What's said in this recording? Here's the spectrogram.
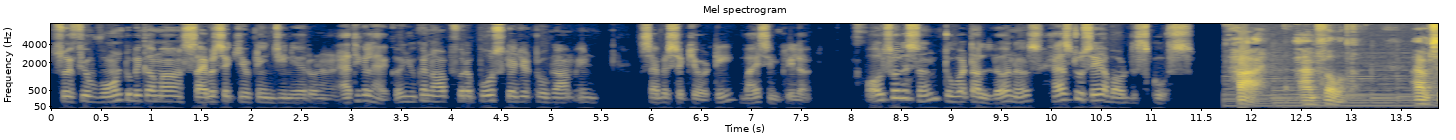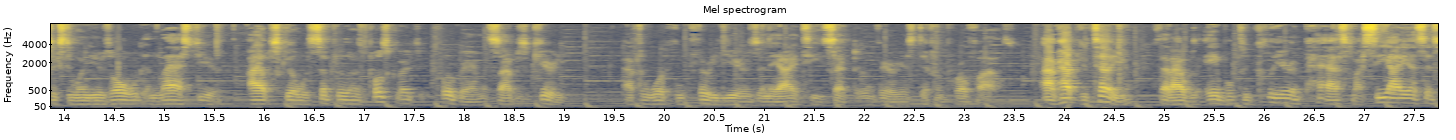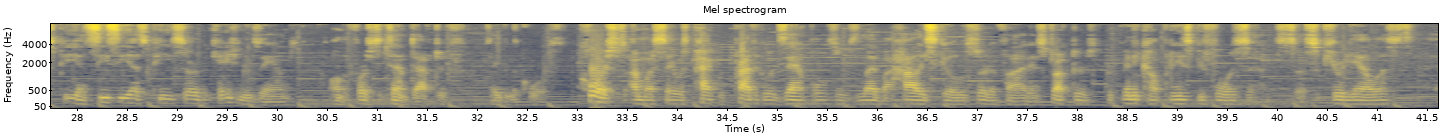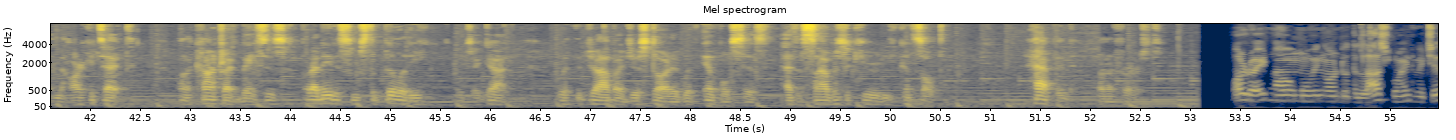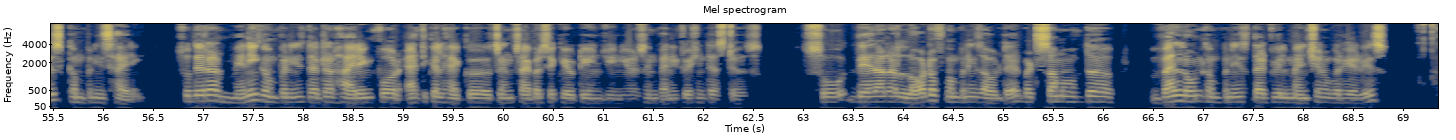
So if you want to become a cybersecurity engineer or an ethical hacker, you can opt for a postgraduate program in cybersecurity by Simplilearn. Also listen to what our learners has to say about this course. Hi, I'm Philip. I'm 61 years old and last year I upskilled with Simplilearn's postgraduate program in cybersecurity after working 30 years in the IT sector in various different profiles. I'm happy to tell you that I was able to clear and pass my CISSP and CCSP certification exams on the first attempt after taking the course. The course, I must say, was packed with practical examples. It was led by highly skilled certified instructors with many companies before a security analyst and architect on a contract basis, but I needed some stability, which I got with the job I just started with Infosys as a cybersecurity consultant. Happened on the first. Alright, now moving on to the last point, which is companies hiring. So there are many companies that are hiring for ethical hackers and cybersecurity engineers and penetration testers. So there are a lot of companies out there, but some of the well-known companies that we'll mention over here is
